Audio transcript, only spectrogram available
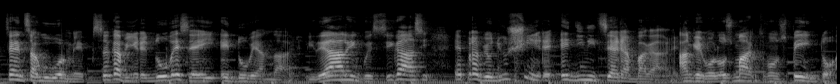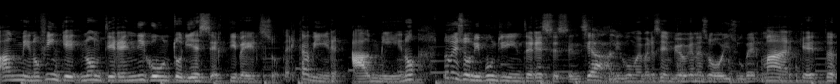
senza Google Maps capire dove sei e dove andare. L'ideale in questi casi è proprio di uscire e di iniziare a vagare, anche con lo smartphone spento, almeno finché non ti rendi conto di esserti perso, per capire almeno dove sono i punti di interesse essenziali locali come per esempio che ne so i supermarket,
